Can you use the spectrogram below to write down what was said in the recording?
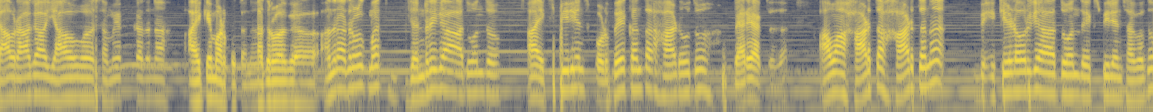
ಯಾವ ರಾಗ ಯಾವ ಸಮಯಕ್ಕೆ ಅದನ್ನ ಆಯ್ಕೆ ಮಾಡ್ಕೋತಾನ, ಅದ್ರೊಳಗ, ಅಂದ್ರೆ ಅದ್ರೊಳಗ ಮತ್ ಜನರಿಗೆ ಅದೊಂದು ಆ ಎಕ್ಸ್ಪೀರಿಯನ್ಸ್ ಕೊಡ್ಬೇಕಂತ ಹಾಡೋದು ಬೇರೆ ಆಗ್ತದ. ಅವ ಹಾಡ್ತಾ ಹಾಡ್ತಾನ ಕೇಳೋರ್ಗೆ ಅದು ಒಂದು ಎಕ್ಸ್ಪೀರಿಯನ್ಸ್ ಆಗೋದು,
